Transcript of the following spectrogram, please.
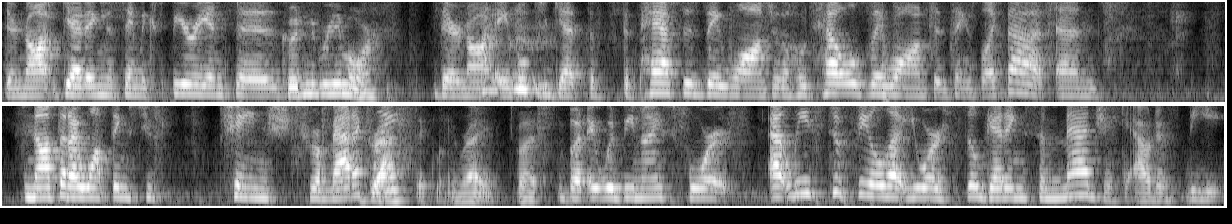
They're not getting the same experiences. Couldn't agree more. They're not able to get the, the passes they want or the hotels they want and things like that. And not that I want things to change dramatically. Drastically, right. But but it would be nice for at least to feel that you are still getting some magic out of the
